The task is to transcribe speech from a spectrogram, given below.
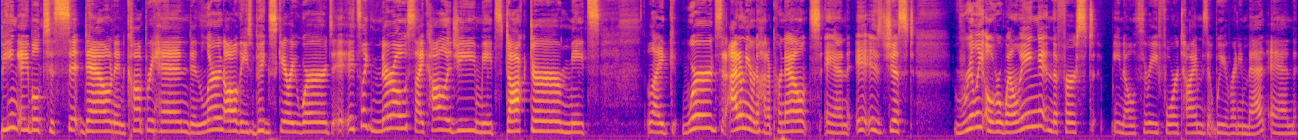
being able to sit down and comprehend and learn all these big scary words. It, it's like neuropsychology meets doctor meets like words that I don't even know how to pronounce, and it is just really overwhelming in the first you know three four times that we already met and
